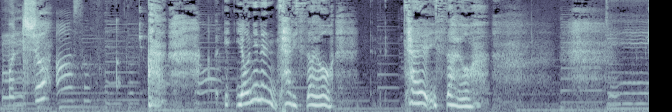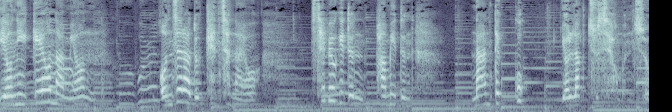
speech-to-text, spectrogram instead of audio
문주? 연희는 잘 있어요. 잘 있어요. 연희 깨어나면 언제라도 괜찮아요. 새벽이든 밤이든 나한테 꼭 연락 주세요, 문주.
